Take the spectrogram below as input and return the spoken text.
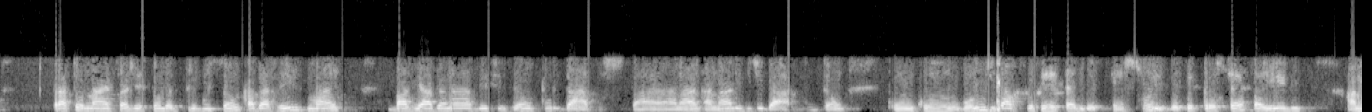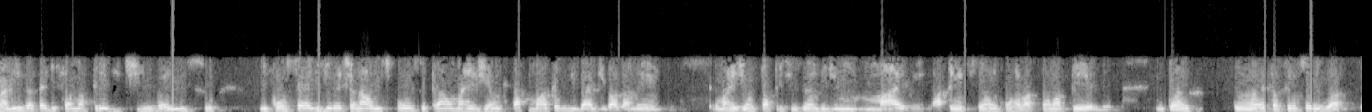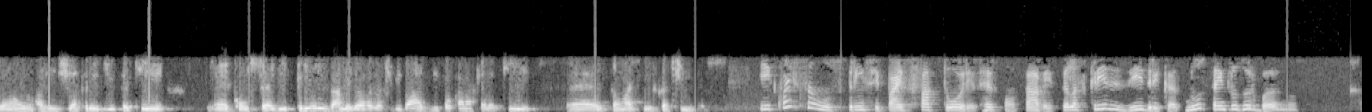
para tornar essa gestão da distribuição cada vez mais baseada na decisão por dados, tá? análise de dados. Então, com, com o volume de dados que você recebe desses sensores, você processa eles, analisa até de forma preditiva isso e consegue direcionar o esforço para uma região que está com maior probabilidade de vazamento, uma região que está precisando de mais atenção com relação a perdas. Então, com essa sensorização, a gente acredita que é, consegue priorizar melhor as atividades e focar naquelas que é, são mais significativas. E quais são os principais fatores responsáveis pelas crises hídricas nos centros urbanos?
